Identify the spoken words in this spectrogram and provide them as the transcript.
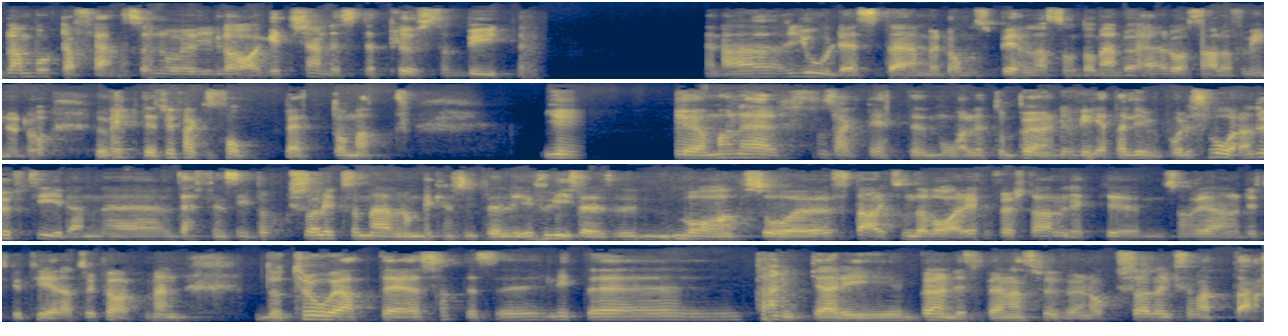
bland bortafansen och i laget kändes det plus att bytena gjordes där med de spelarna som de ändå är då, Salah och Firmino. Då, då väcktes ju faktiskt hoppet om att gör man det här, som sagt, 1-1 målet och Burnley vet att Liverpool är svåra nu för tiden eh, defensivt också, liksom, även om det kanske inte visade sig vara så starkt som det varit i första halvlek, eh, som vi redan har diskuterat såklart. Men då tror jag att det sattes eh, lite tankar i Burnley-spelarnas huvuden också, liksom att ah,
